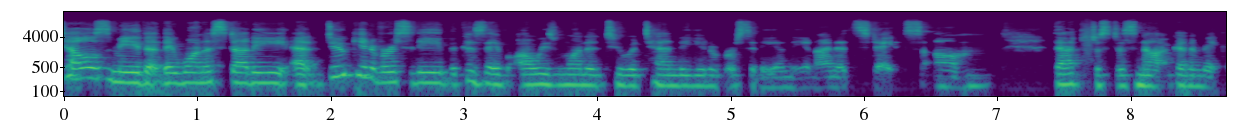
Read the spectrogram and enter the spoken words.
tells me that they want to study at Duke University because they've always wanted to attend a university in the United States. Um, that just is not going to make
